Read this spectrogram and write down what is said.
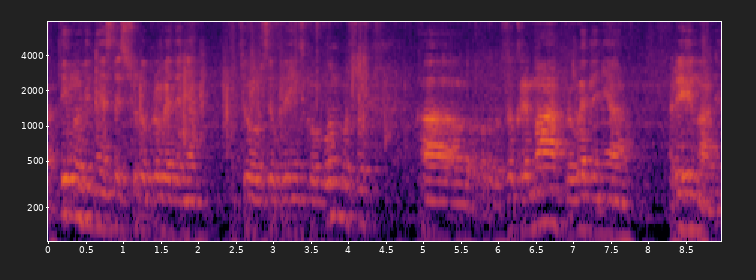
активно віднеслись щодо проведення цього всеукраїнського конкурсу, а зокрема проведення регіональних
